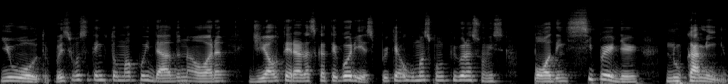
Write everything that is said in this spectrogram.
e o outro. Por isso, você tem que tomar cuidado na hora de alterar as categorias, porque algumas configurações podem se perder no caminho.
